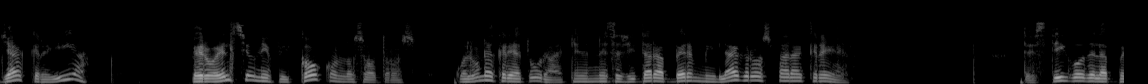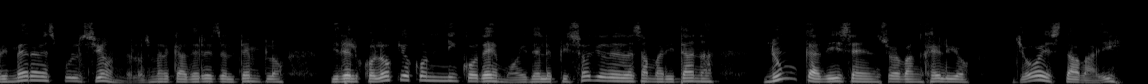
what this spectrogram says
ya creía. Pero él se unificó con los otros, cual una criatura que necesitara ver milagros para creer. Testigo de la primera expulsión de los mercaderes del templo y del coloquio con Nicodemo y del episodio de la samaritana, nunca dice en su evangelio yo estaba ahí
